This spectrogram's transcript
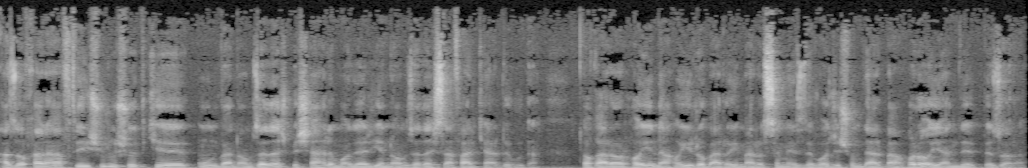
از آخر هفته شروع شد که اون و نامزدش به شهر مادری نامزدش سفر کرده بودند تا قرارهای نهایی رو برای مراسم ازدواجشون در بهار آینده بذارن.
